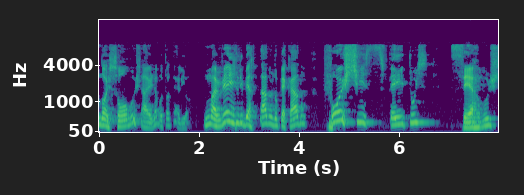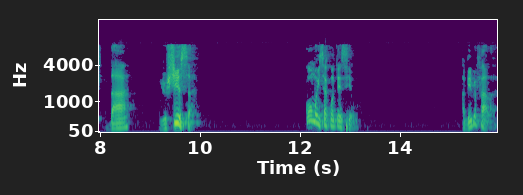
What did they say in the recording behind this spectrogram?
nós somos, ah, já botou até ali, ó, uma vez libertados do pecado, fostes feitos servos da justiça. Como isso aconteceu? A Bíblia fala,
